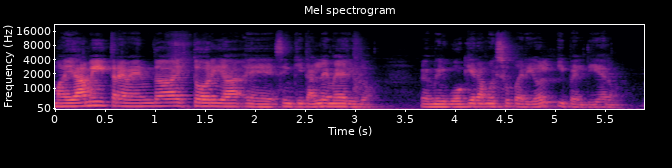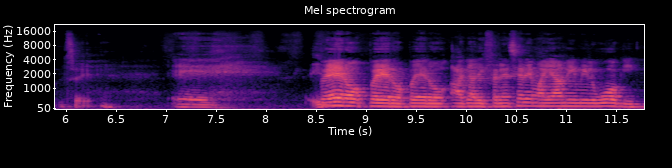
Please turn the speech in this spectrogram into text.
Miami, tremenda historia, eh, sin quitarle mérito. Pero Milwaukee era muy superior y perdieron. sí. Eh, Y- Pero, pero, pero, a diferencia de Miami y Milwaukee,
